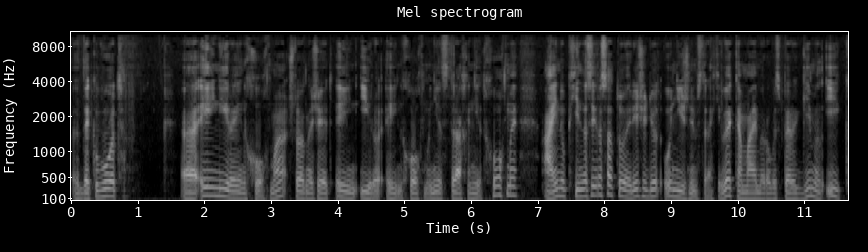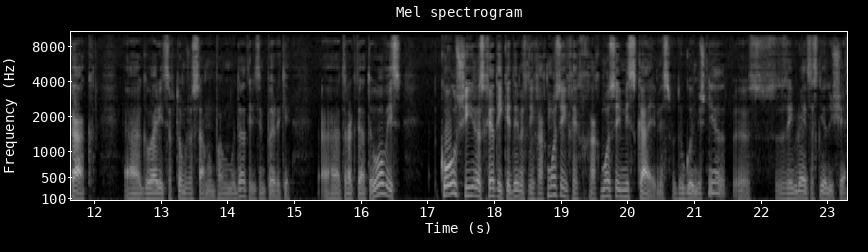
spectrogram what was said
Так вот, Эйн ира эйн хохма, что означает эйн ира эйн хохма, нет страха, нет хохмы, айну пхинас и росатой, речь идет о нижнем страхе. Века маймер гимел, и как э, говорится в том же самом, по-моему, да, третьем переке, э, трактаты Овейс, Кол Ширас и Кедемис Ли Хахмоса и Хахмоса и Мискаемис. В другой Мишне э, заявляется следующее.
